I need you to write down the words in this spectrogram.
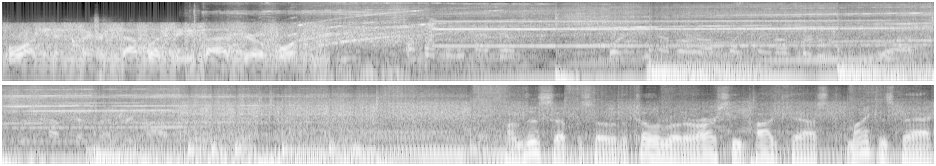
Washington clearance, Southwest 8504. On this episode of the Telerotor RC podcast, Mike is back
